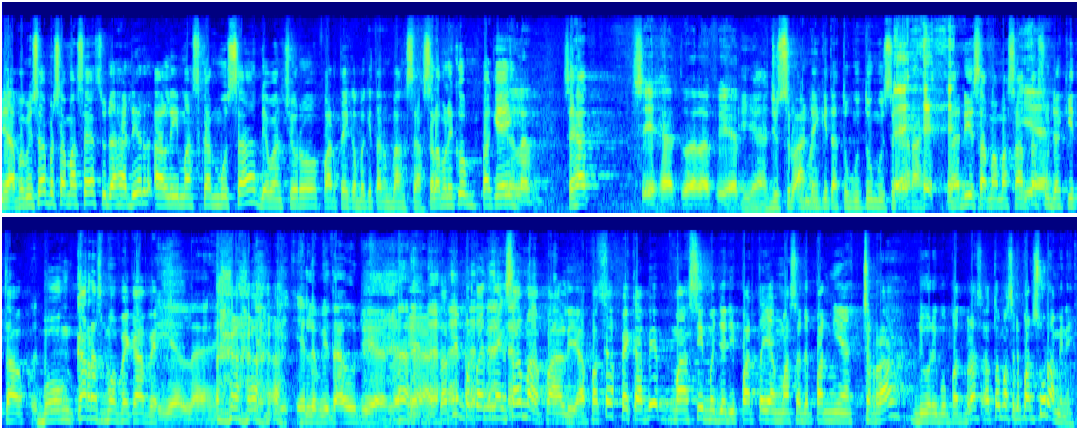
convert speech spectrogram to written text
Ya, pemirsa bersama saya sudah hadir Ali Maskan Musa, Dewan Syuro Partai Kebangkitan Bangsa. Assalamualaikum Pak Kiai. Sehat? Sehat walafiat. Iya, justru Anda yang kita tunggu-tunggu sekarang. Tadi sama Mas Santa ya. sudah kita bongkar semua PKB. Iyalah. ya, ya lebih tahu dia lah. Ya, tapi pertanyaan yang sama Pak Ali, apakah PKB masih menjadi partai yang masa depannya cerah 2014 atau masa depan suram ini?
